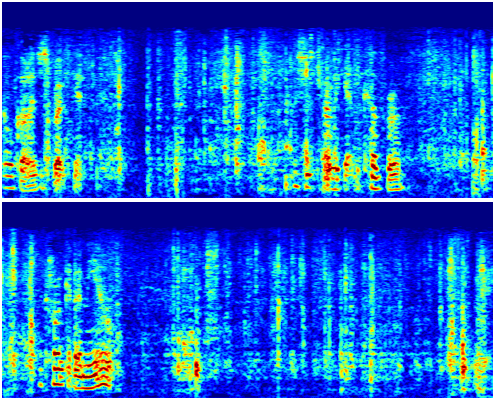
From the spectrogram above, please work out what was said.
Oh god, I just broke it. I was just trying to get the cover off. I can't get any out. Okay,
